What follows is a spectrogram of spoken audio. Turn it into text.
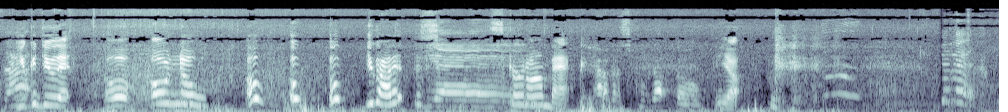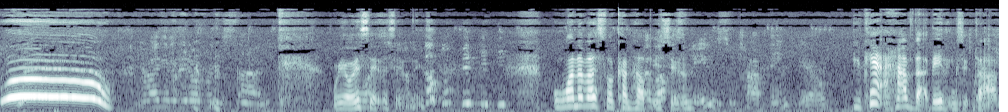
Stop. You can do that. Oh, oh no. Oh, oh, oh, you got it. Just Yay. skirt on back. I gotta scoot up though. Yeah. Did it. Woo! Now I gotta get over the sun. We always say the same thing. One of us will come help I you soon. bathing suit top. Thank you. You can't have that bathing suit top.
